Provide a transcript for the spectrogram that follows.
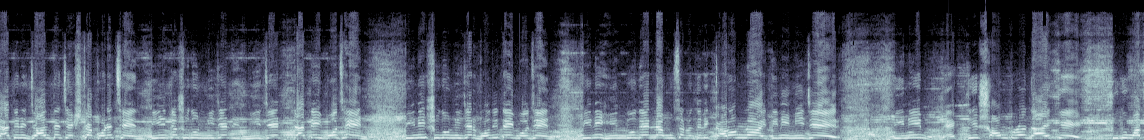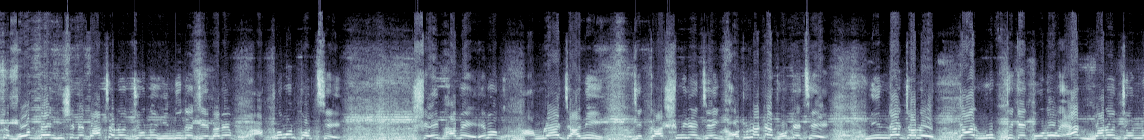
না, তিনি জানতে চেষ্টা করেছেন। তিনি তো শুধু নিজের নিজেরটাতেই বোঝেন। তিনি শুধু নিজের গদিতেই বোঝেন। তিনি হিন্দুদের না মুসলমান তিনি কারণ নয়, তিনি নিজের। তিনি একটি সম্প্রদায়কে শুধুমাত্র ভোট ব্যাংক হিসেবে বাঁচানোর জন্য হিন্দুদের যেভাবে আক্রমণ করছে সেইভাবে এবং আমরা জানি যে কাশ্মীরে যেই ঘটনাটা ঘটেছে নিন্দাজনক তার মুখ থেকে কোনো একবারের জন্য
